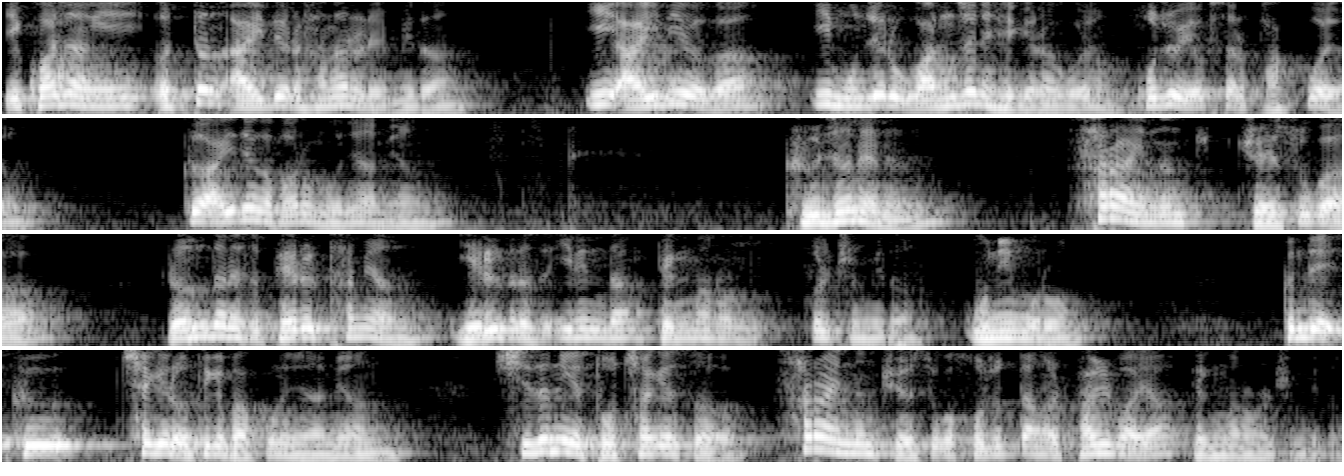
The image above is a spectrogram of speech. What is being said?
이 과장이 어떤 아이디어를 하나를 냅니다. 이 아이디어가 이 문제를 완전히 해결하고요. 호주의 역사를 바꿔요. 그 아이디어가 바로 뭐냐면 그전에는 살아있는 죄수가 런던에서 배를 타면 예를 들어서 1인당 100만 원을 줍니다. 운임으로. 근데 그 체계를 어떻게 바꾸느냐면 시드니에 도착해서 살아있는 죄수가 호주 땅을 밟아야 100만 원을 줍니다.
